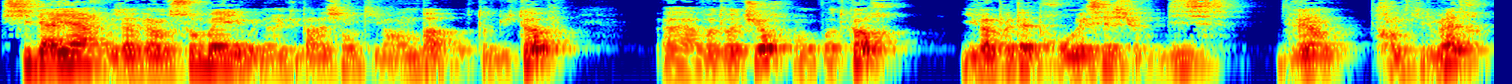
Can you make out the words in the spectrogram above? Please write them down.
si derrière vous avez un sommeil ou une récupération qui va vraiment pas au top du top, euh, votre voiture, votre corps, il va peut-être progresser sur 10, 20, 30 km,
